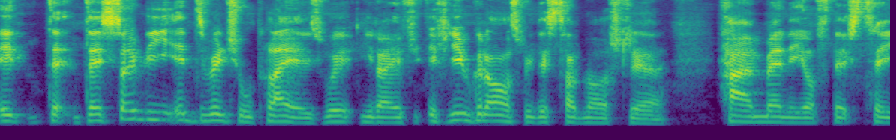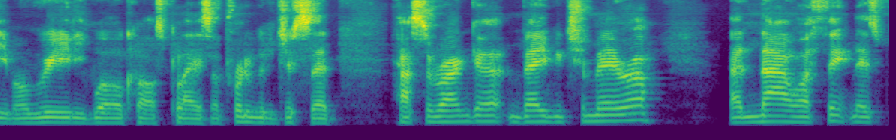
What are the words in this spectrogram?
it, th- there's so many individual players. We, you know, if if you to ask me this time last year, how many of this team are really world class players, I probably would have just said Hasaranga, maybe Chameera. And now I think there's,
